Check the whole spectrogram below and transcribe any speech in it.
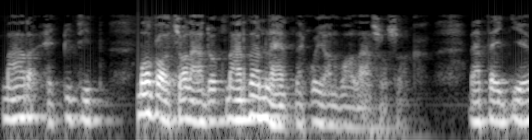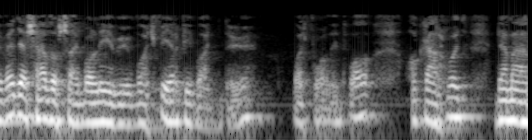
már egy picit, maga a családok már nem lehetnek olyan vallásosak. Mert egy vegyes házasságban lévő vagy férfi, vagy nő, vagy fordítva, akárhogy, de már,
